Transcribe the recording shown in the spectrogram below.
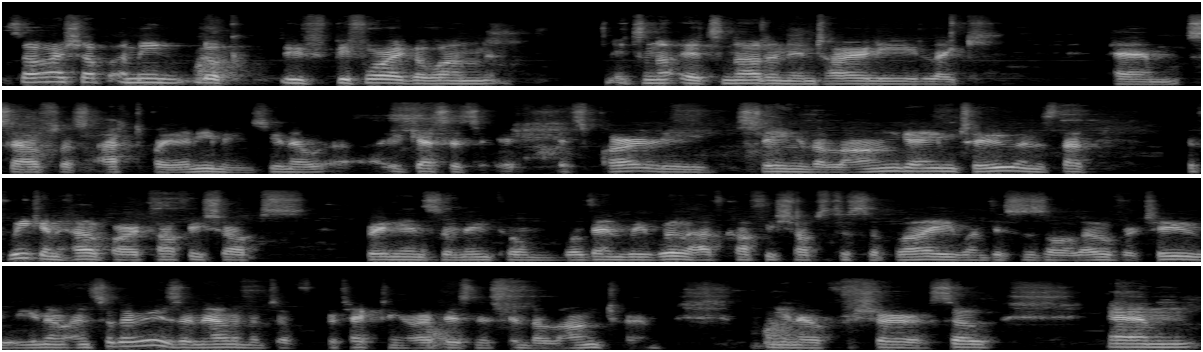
So our shop. I mean, look, if, before I go on, it's not it's not an entirely like um, selfless act by any means. You know, I guess it's it's partly seeing the long game too, and it's that if we can help our coffee shops bring in some income, well, then we will have coffee shops to supply when this is all over too. You know, and so there is an element of protecting our business in the long term. You know, for sure. So, um,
